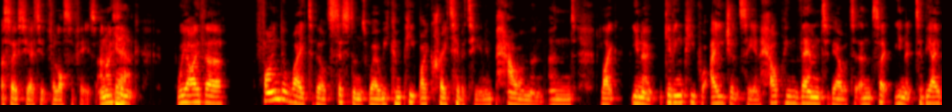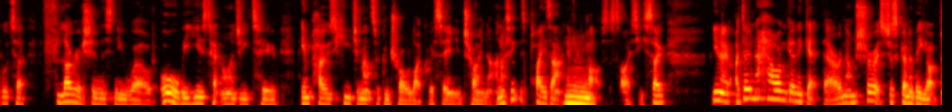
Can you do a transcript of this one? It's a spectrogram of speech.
associated philosophies. And I Yeah. think we either find a way to build systems where we compete by creativity and empowerment and like you know giving people agency and helping them to be able to and so you know to be able to flourish in this new world or we use technology to impose huge amounts of control like we're seeing in china and i think this plays out in every Mm. part of society so you know, I don't know how I'm going to get there, and I'm sure it's just going to be like,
